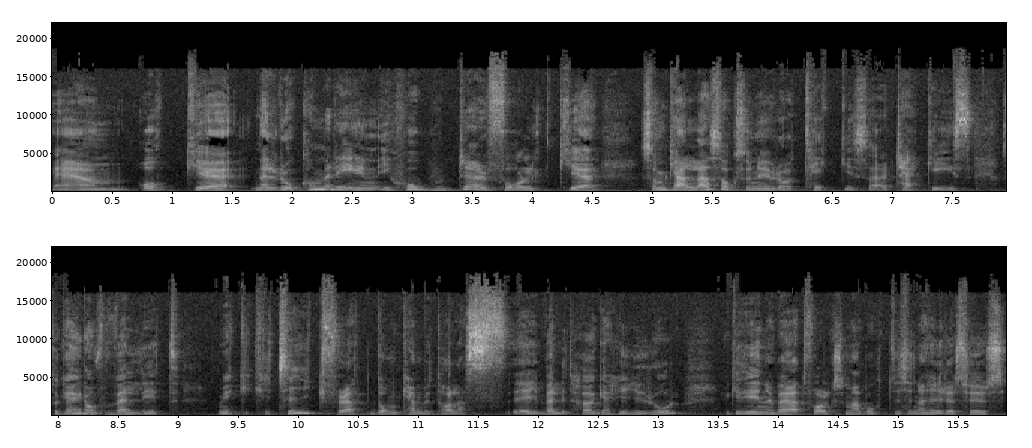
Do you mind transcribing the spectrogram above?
Eh, och eh, när det då kommer in i horder folk eh, som kallas också nu då techisar, tackies, så kan ju de få väldigt mycket kritik för att de kan betala eh, väldigt höga hyror. Vilket innebär att folk som har bott i sina hyreshus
